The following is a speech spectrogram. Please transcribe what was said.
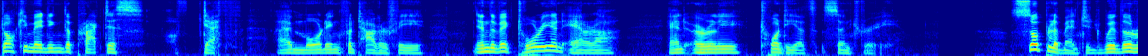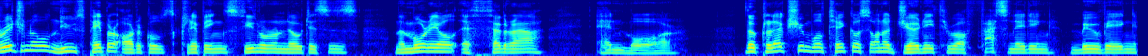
documenting the practice of death and mourning photography in the Victorian era and early 20th century. Supplemented with original newspaper articles, clippings, funeral notices, memorial ephemera, and more. The collection will take us on a journey through a fascinating, moving,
